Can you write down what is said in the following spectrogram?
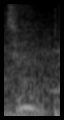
two.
